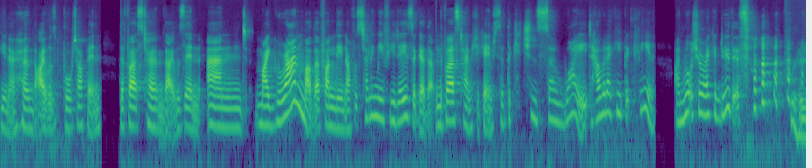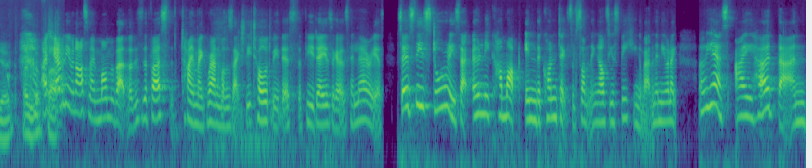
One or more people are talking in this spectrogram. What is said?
you know, home that I was brought up in, the first home that I was in. And my grandmother, funnily enough, was telling me a few days ago that the first time she came, she said, the kitchen's so white. How will I keep it clean? I'm not sure I can do this. Brilliant. I actually, that. I haven't even asked my mom about that. This is the first time my grandmother's actually told me this a few days ago. It's hilarious. So it's these stories that only come up in the context of something else you're speaking about. And then you're like, oh, yes, I heard that. And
